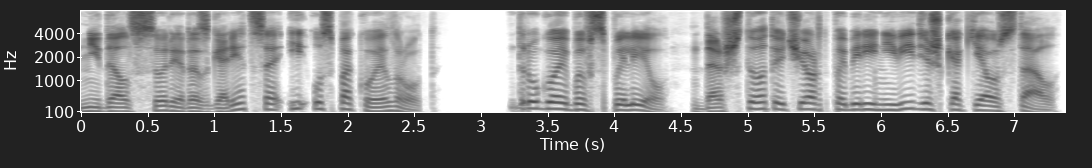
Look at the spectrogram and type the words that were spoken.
не дал ссоре разгореться и успокоил Рут. Другой бы вспылил. «Да что ты, черт побери, не видишь, как я устал?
